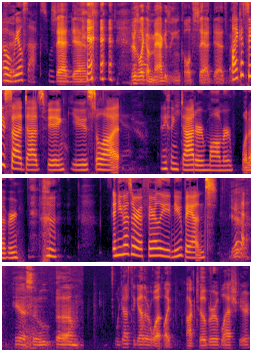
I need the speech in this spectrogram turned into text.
Oh, heck? real socks. Was Sad one. Dads. There's like a magazine called Sad Dads. I could see sad dads being used a lot. Yeah. Anything dad or mom or whatever. and you guys are a fairly new band. Yeah. Yeah. So um, we got together what like October of last year.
